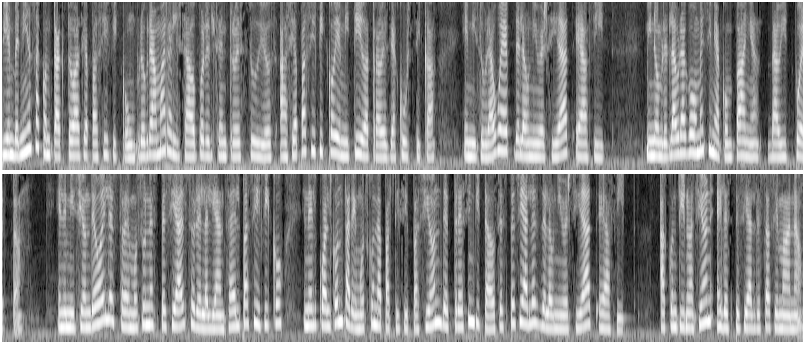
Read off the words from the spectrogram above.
Bienvenidos a Contacto Asia Pacífico, un programa realizado por el Centro de Estudios Asia Pacífico y emitido a través de Acústica, emisora web de la Universidad EAFIT. Mi nombre es Laura Gómez y me acompaña David Puerta. En la emisión de hoy les traemos un especial sobre la Alianza del Pacífico, en el cual contaremos con la participación de tres invitados especiales de la Universidad EAFIT. A continuación, el especial de esta semana.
